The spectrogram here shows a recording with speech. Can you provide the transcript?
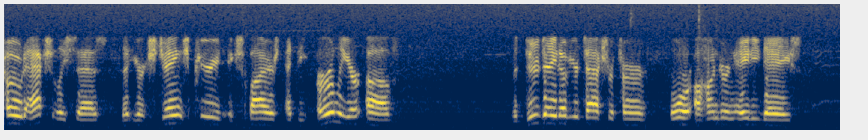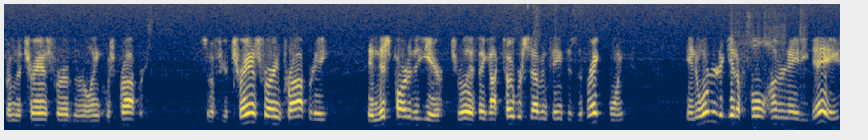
code actually says that your exchange period expires at the earlier of the due date of your tax return or 180 days from the transfer of the relinquished property. So if you're transferring property in this part of the year, it's really, I think, October 17th is the break point. In order to get a full 180 days,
